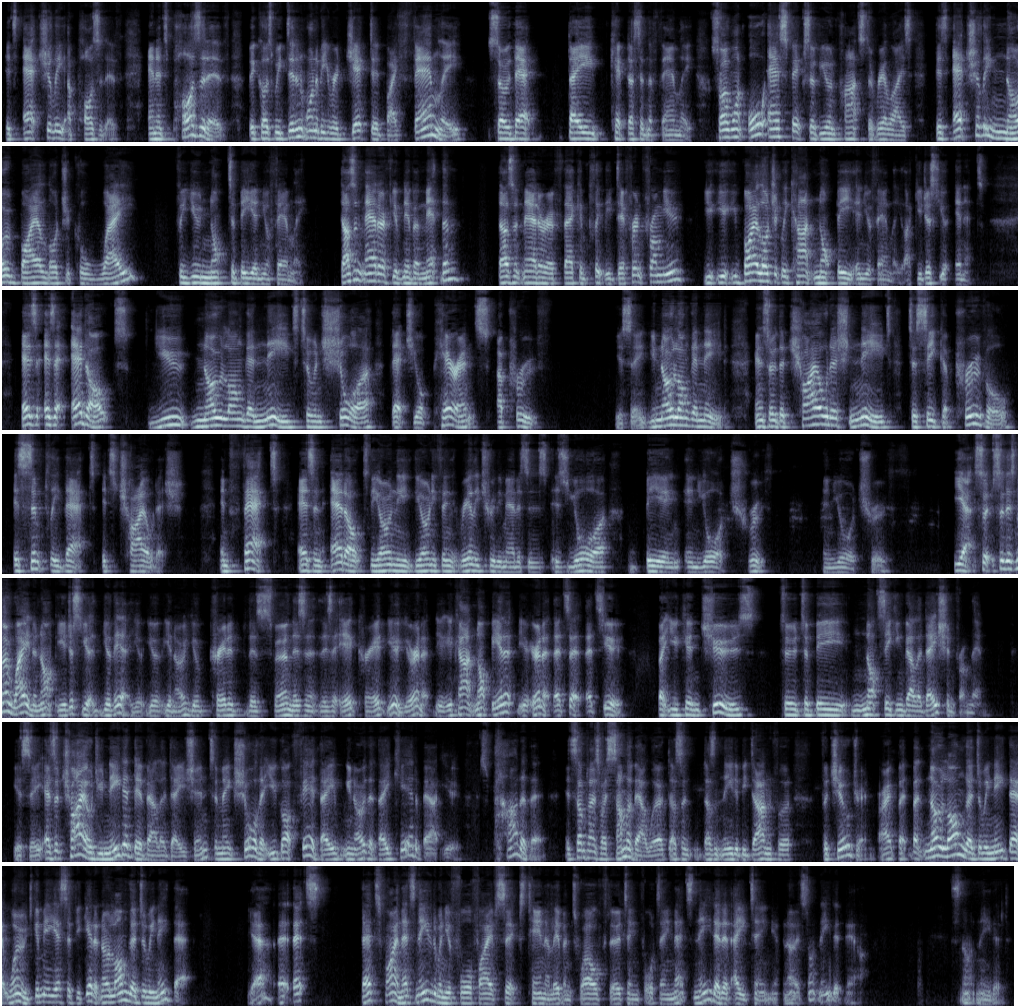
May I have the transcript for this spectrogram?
It's actually a positive. And it's positive because we didn't want to be rejected by family so that they kept us in the family. So I want all aspects of you and parts to realize there's actually no biological way for you not to be in your family. Doesn't matter if you've never met them. Doesn't matter if they're completely different from you. You, you, you biologically can't not be in your family. Like you just, you're in it as, as an adult, you no longer need to ensure that your parents approve. You see, you no longer need. And so the childish need to seek approval is simply that it's childish. In fact, as an adult, the only the only thing that really truly matters is is your being in your truth, in your truth. Yeah, so so there's no way to not. You're just you're you're there. You you you know you're created. There's sperm. There's a there's an egg. Create you. You're in it. You, you can't not be in it. You're in it. That's it. That's you. But you can choose to to be not seeking validation from them. You see, as a child, you needed their validation to make sure that you got fed. They you know that they cared about you. It's part of it. It's sometimes why some of our work doesn't doesn't need to be done for for children, right? But but no longer do we need that wound. Give me a yes if you get it. No longer do we need that. Yeah, that's that's fine. That's needed when you're 4, 5, 6, 10, 11, 12, 13, 14. That's needed at 18. You know, it's not needed now. It's not needed.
